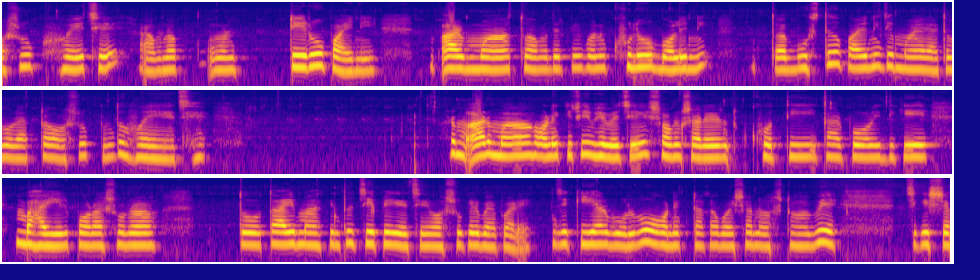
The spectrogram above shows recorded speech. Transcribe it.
অসুখ হয়েছে, আমরা টেরও পাইনি। আর মা তো আমাদেরকে মানে খুলেও বলেনি। তা বুঝতেও পারিনি যে মায়ের এত বড় একটা অসুখ কিন্তু হয়ে গেছে। আর আর মা অনেক কিছুই ভেবেছে। সংসারের ক্ষতি, তারপর এদিকে ভাইয়ের পড়াশোনা। তো তাই মা কিন্তু চেপে গেছে অসুখের ব্যাপারে। যে কি আর বলব, অনেক টাকা পয়সা নষ্ট হবে চিকিৎসা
